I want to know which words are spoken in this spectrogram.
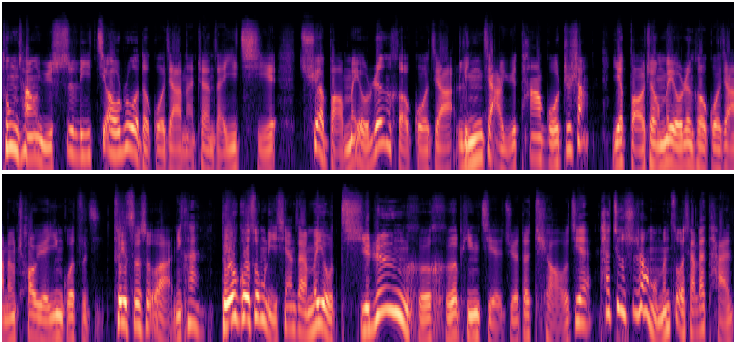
通常与势力较弱的国家呢站在一起，确保没有任何国家凌驾于他国之上，也保证没有任何国家能超越英国自己。”菲茨说：“啊，你看德国总理现在没有提任何和平解决的条件，他就是让我们坐下来谈。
